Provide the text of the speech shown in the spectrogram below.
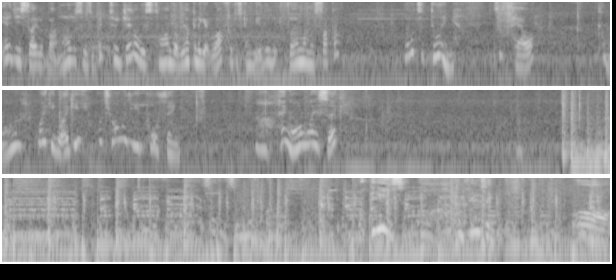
energy saver button. Obviously, was a bit too gentle this time, but we're not going to get rough. We're just going to be a little bit firm on the sucker. Now, what's it doing? Is this power? Come on. Wakey, wakey. What's wrong with you, poor thing? Oh, hang on. Wait a sec. It is! Oh, confusing. Oh.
